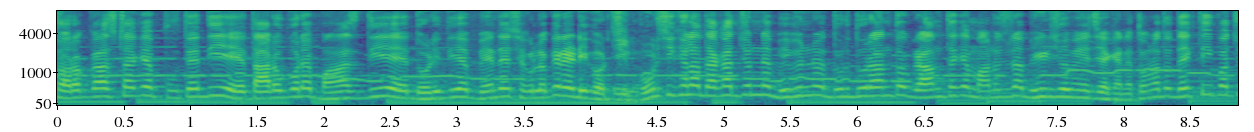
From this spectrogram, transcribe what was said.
চরক গাছটাকে পুঁতে দিয়ে তার উপরে বাঁশ দিয়ে দড়ি দিয়ে বেঁধে সেগুলোকে রেডি করছি বড়শি খেলা দেখার জন্য বিভিন্ন দূর দূরান্ত গ্রাম থেকে মানুষরা ভিড় জমিয়েছে এখানে। তোমরা তো দেখতেই পাচ্ছ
